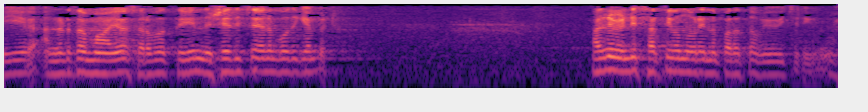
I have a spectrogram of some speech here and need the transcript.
ഈ അനർത്ഥമായ സർവത്തെയും നിഷേധിച്ച് അതിനെ ബോധിക്കാൻ പറ്റും. അതിനുവേണ്ടി സത്യം എന്ന് പറയുന്ന പദത്തെ ഉപയോഗിച്ചിരിക്കുന്നു.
